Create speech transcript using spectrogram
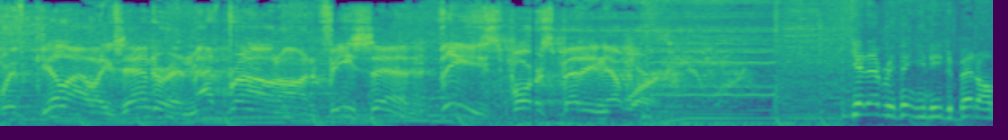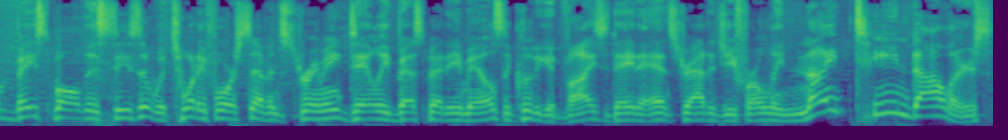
with Gil Alexander and Matt Brown on VSIN, the sports betting network. Get everything you need to bet on baseball this season with 24 7 streaming, daily best bet emails, including advice, data, and strategy for only $19.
